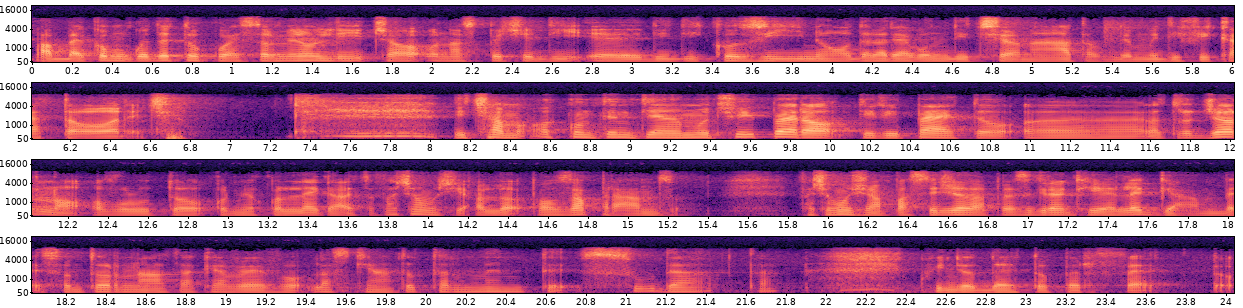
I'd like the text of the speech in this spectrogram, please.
Vabbè, comunque detto questo, almeno lì c'ho una specie di, eh, di- di cosino dell'aria condizionata, un dehumidificatore, cioè, diciamo, accontentiamoci, però ti ripeto, eh, l'altro giorno ho voluto col mio collega, ho detto facciamoci, allora, pausa pranzo, facciamoci una passeggiata per sgranchire le gambe, sono tornata che avevo la schiena totalmente sudata, quindi ho detto perfetto.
